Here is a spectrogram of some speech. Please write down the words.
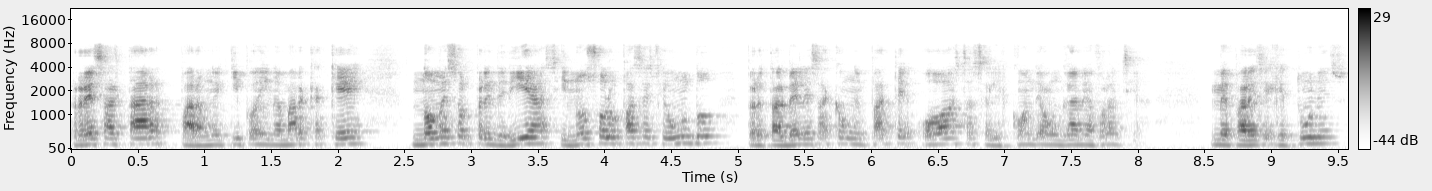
resaltar para un equipo de Dinamarca que no me sorprendería si no solo pasa el segundo, pero tal vez le saca un empate o hasta se le esconde a un gane a Francia. Me parece que Túnez,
